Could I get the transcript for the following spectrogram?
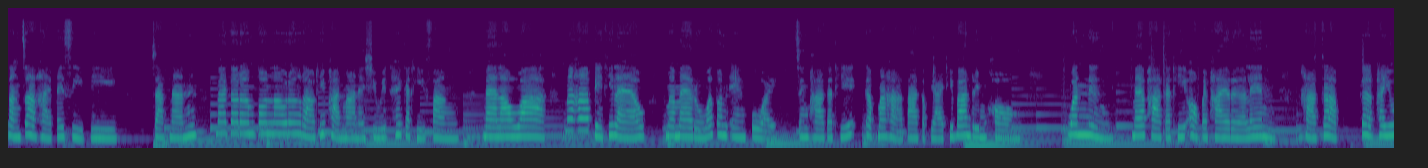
หลังจากหายไป 4 ปี จากนั้นแม่ก็เริ่มต้นเล่าเรื่องราวที่ผ่านมาในชีวิตให้กะทิฟัง แม่เล่าว่าเมื่อ 5 ปีที่แล้ว เมื่อแม่รู้ว่าตนเองป่วย จึงพากะทิกลับมาหาตากับยายที่บ้านริมคลอง วันหนึ่ง แม่พากะทิออกไปพายเรือเล่น ขากลับเกิดพายุ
